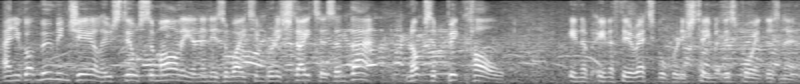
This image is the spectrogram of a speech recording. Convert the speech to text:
and you've got Moumin Geele, who's still Somalian and is awaiting British status, and that knocks a big hole in a, in a theoretical British team at this point, doesn't it?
